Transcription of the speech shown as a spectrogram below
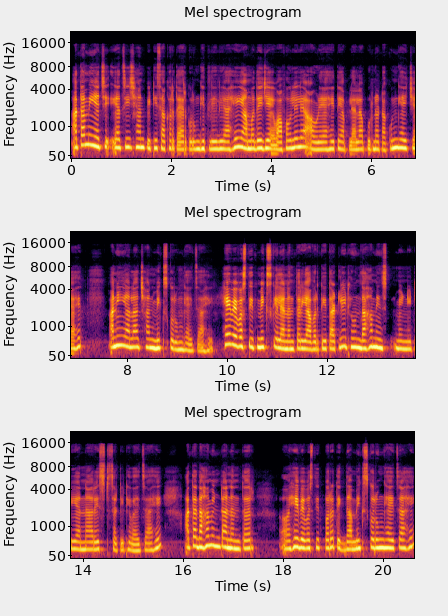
आता मी याची याची छान पिठी साखर तयार करून घेतलेली आहे. यामध्ये जे वाफवलेले आवळे आहे ते आपल्याला पूर्ण टाकून घ्यायचे आहेत. आणि याला छान मिक्स करून घ्यायचं आहे. हे व्यवस्थित मिक्स केल्यानंतर यावरती ताटली ठेवून दहा मिनिट मिनिट यांना रेस्टसाठी ठेवायचं आहे. आता दहा मिनटानंतर हे व्यवस्थित परत एकदा मिक्स करून घ्यायचं आहे.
